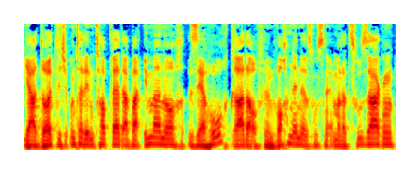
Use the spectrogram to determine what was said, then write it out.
ja deutlich unter dem Topwert, aber immer noch sehr hoch, gerade auch für ein Wochenende, das muss man immer dazu sagen.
